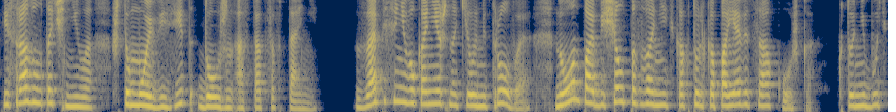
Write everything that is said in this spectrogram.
и сразу уточнила, что мой визит должен остаться в тайне. Запись у него, конечно, километровая, но он пообещал позвонить, как только появится окошко. Кто-нибудь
